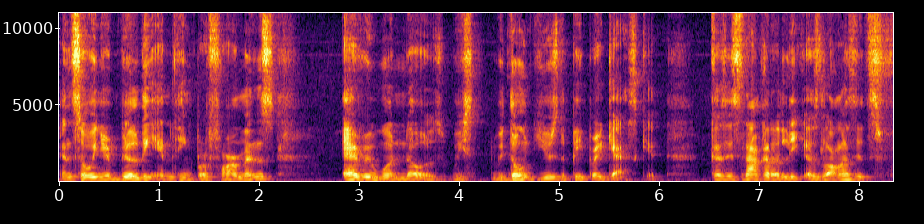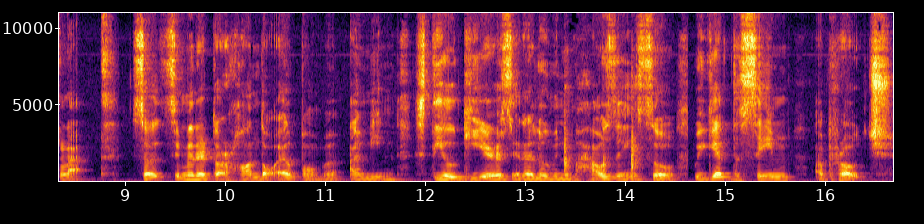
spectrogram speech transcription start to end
And so when you're building anything performance, everyone knows we, we don't use the paper gasket because it's not going to leak as long as it's flat. So it's similar to our Honda oil pump. I mean, steel gears and aluminum housing. So we get the same approach.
